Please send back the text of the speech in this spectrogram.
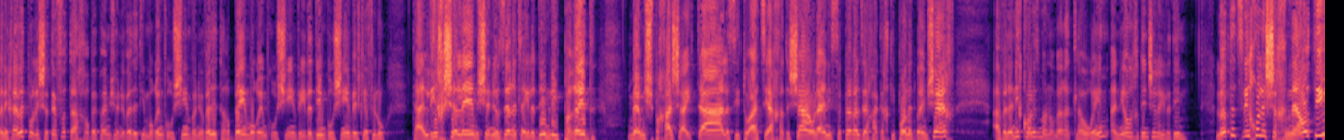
ואני חייבת פה לשתף אותך, הרבה פעמים שאני עובדת עם הורים גרושים, ואני עובדת הרבה עם הורים גרושים וילדים גרושים, ויש לי אפילו תהליך שלם שאני עוזרת לילדים להיפרד מהמשפחה שהייתה לסיטואציה החדשה, אולי אני אספר על זה אחר כך טיפונת בהמשך. אבל אני כל הזמן אומרת להורים, אני עורך דין של הילדים. לא תצליחו לשכנע אותי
